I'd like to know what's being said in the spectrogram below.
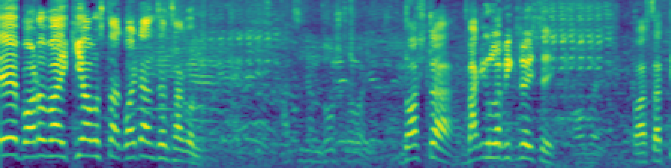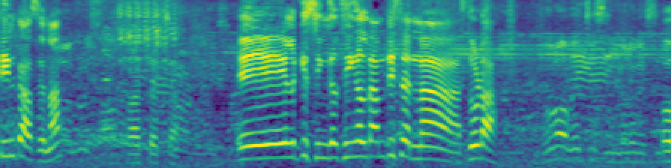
এ, বড় ভাই, কি অবস্থা? কয়টা আনছেন ছাগল? দশটা বাকিগুলো বিক্রি হয়েছে? ও আচ্ছা তিনটা আছে না? আচ্ছা আচ্ছা। এল কি সিঙ্গেল সিঙ্গেল দাম দিছেন না জোড়া? ও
